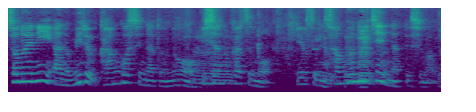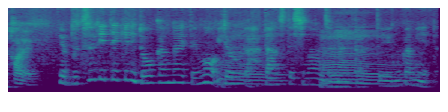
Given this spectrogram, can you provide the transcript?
そのにあの見る看護師などの医者の数も要するに3分の1になってしまう。はいで物理的にどう考えても医療が破綻してしまうんじゃないかっていうのが見えた。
